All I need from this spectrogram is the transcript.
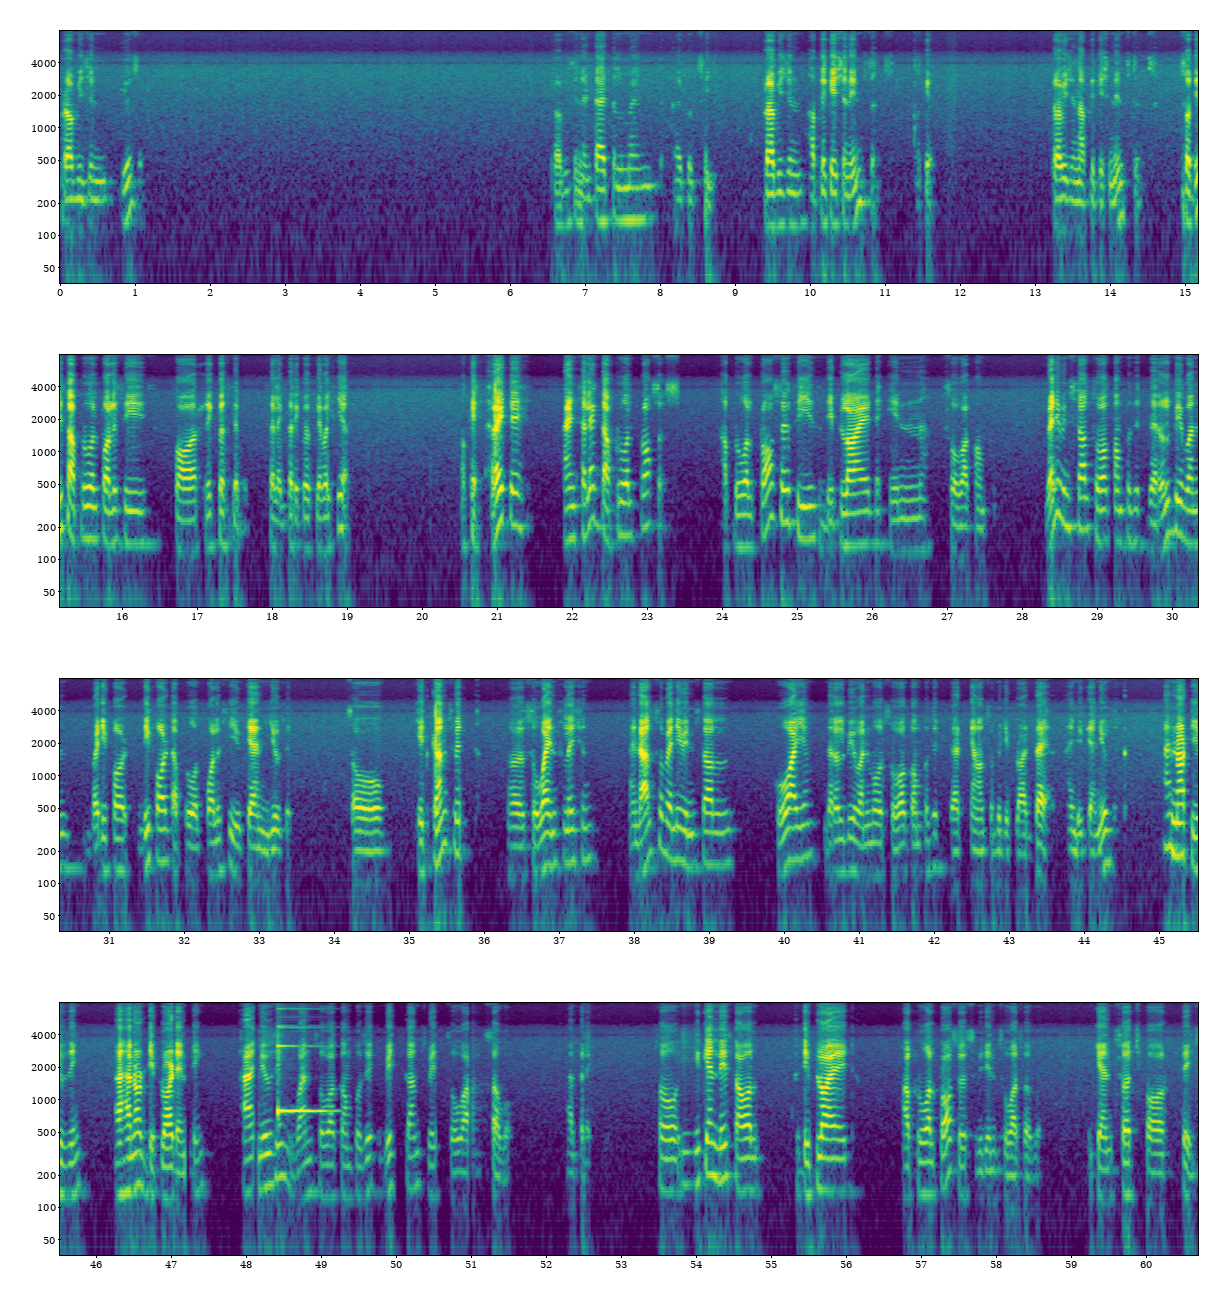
provision user. Provision entitlement, I could see. Provision application instance. Okay. Provision application instance. So this approval policy is for request level. Select the request level here. Okay, right and select the approval process. Approval process is deployed in SOA Composite. When you install SOA Composite, there will be one by default, default approval policy, you can use it. So it comes with uh, SOA installation and also when you install OIM, there will be one more SOA composite that can also be deployed there and you can use it. I'm not using, I have not deployed anything. I'm using one SOA composite which comes with SOA server. I'll. So you can list all deployed approval process within SOA server. You can search for this.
